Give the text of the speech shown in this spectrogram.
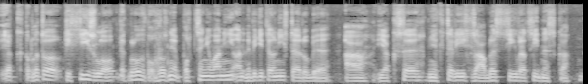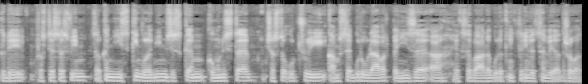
jak tohleto tichý zlo, jak bylo hrozně podceňovaný a neviditelný v té době a jak se v některých záblescích vrací dneska, kdy prostě se svým celkem nízkým volebním ziskem komunisté často určují, kam se budou dávat peníze a jak se vláda bude k některým věcem vyjadřovat.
